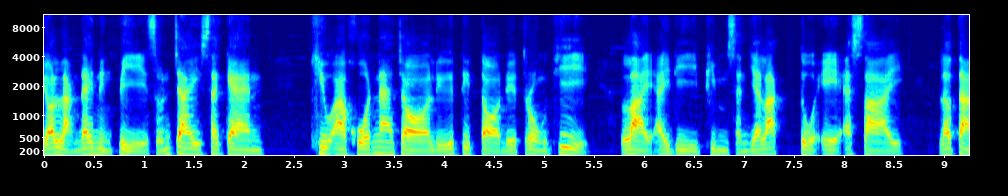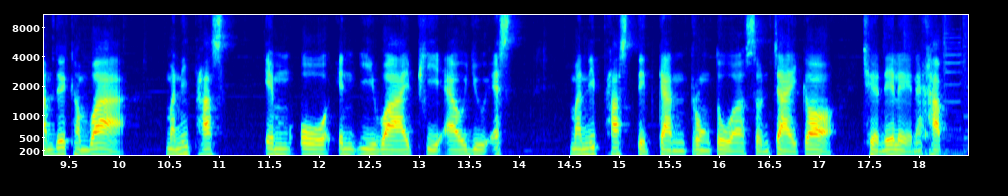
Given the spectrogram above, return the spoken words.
ย้อนหลังได้ 1 ปี สนใจสแกน QR code หน้าจอหรือติดต่อโดยตรงที่ Line ID พิมพ์สัญญลักษณ์ตัว A S I แล้วตามด้วยคำว่า Money Plus M O N E Y P L U S Money Plus ติดกันตรงตัวสนใจก็เชิญได้เลยนะครับ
